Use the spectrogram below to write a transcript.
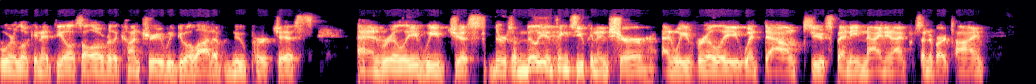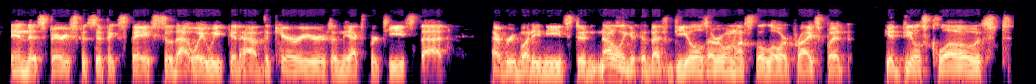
who are looking at deals all over the country. We do a lot of new purchase. And really, we've just, there's a million things you can insure. And we've really went down to spending 99% of our time in this very specific space. So that way we could have the carriers and the expertise that everybody needs to not only get the best deals, everyone wants the lower price, but get deals closed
